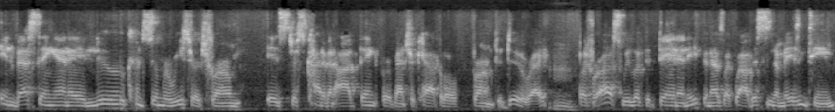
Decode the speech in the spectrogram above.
investing in a new consumer research firm is just kind of an odd thing for a venture capital firm to do, right? Mm. But for us, we looked at Dana and Ethan. I was like, wow, this is an amazing team.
